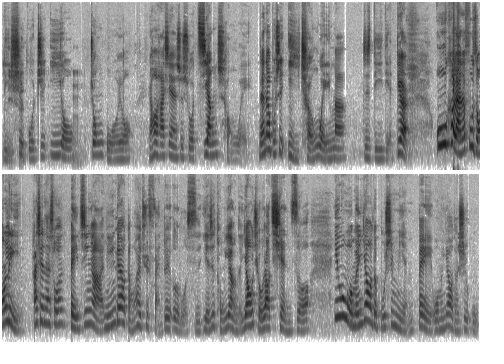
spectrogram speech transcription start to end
理事国之一哦，中国哟。然后他现在是说将成为，难道不是已成为吗？这是第一点。第二，乌克兰的副总理他现在说，北京啊，你应该要赶快去反对俄罗斯，也是同样的要求要谴责，因为我们要的不是棉被，我们要的是武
